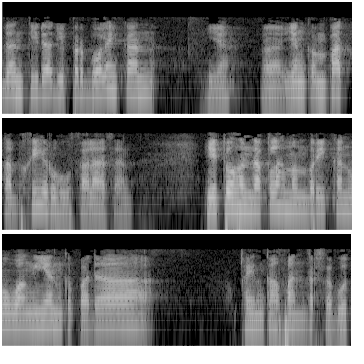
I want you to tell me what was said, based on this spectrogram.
dan tidak diperbolehkan ya eh, yang keempat tabkhiruhu salasan yaitu hendaklah memberikan wewangian kepada kain kafan tersebut.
